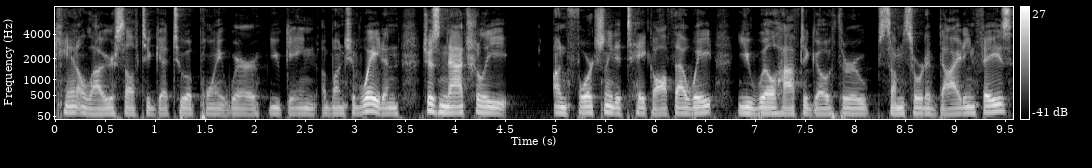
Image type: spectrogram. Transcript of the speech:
can't allow yourself to get to a point where you gain a bunch of weight and just naturally unfortunately to take off that weight you will have to go through some sort of dieting phase.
